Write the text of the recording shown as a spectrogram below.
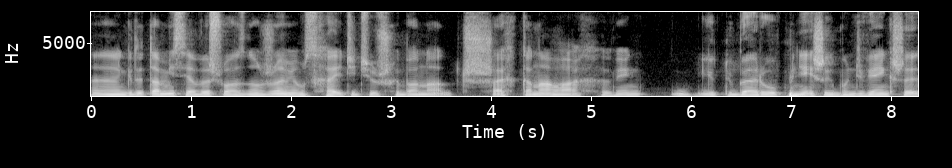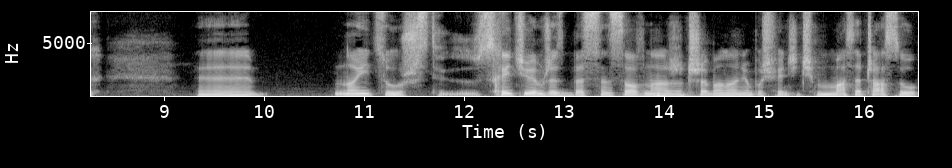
E, gdy ta misja wyszła, zdążyłem ją schejcić już chyba na trzech kanałach youtuberów, mniejszych bądź większych. E, no i cóż, schejciłem, że jest bezsensowna, że trzeba na nią poświęcić masę czasu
